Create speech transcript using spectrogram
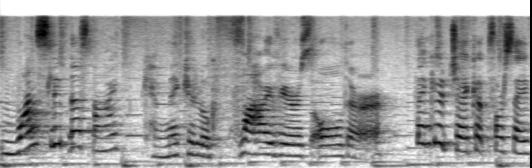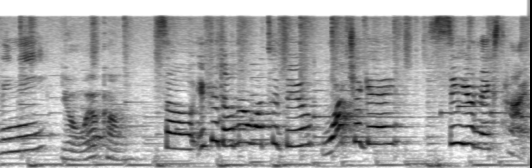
one sleepless night can make you look five years older. Thank you, Jacob, for saving me. You're welcome. So if you don't know what to do, watch again. See you next time.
